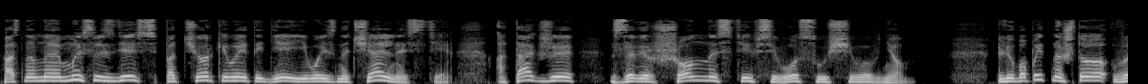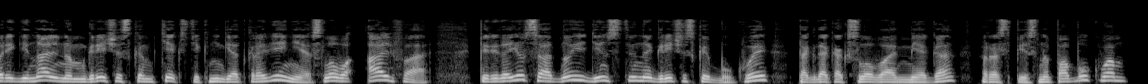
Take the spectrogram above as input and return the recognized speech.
Основная мысль здесь подчеркивает идеи его изначальности, а также завершенности всего сущего в нем. Любопытно, что в оригинальном греческом тексте книги Откровения слово «альфа» передается одной единственной греческой буквой, тогда как слово «омега» расписано по буквам,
